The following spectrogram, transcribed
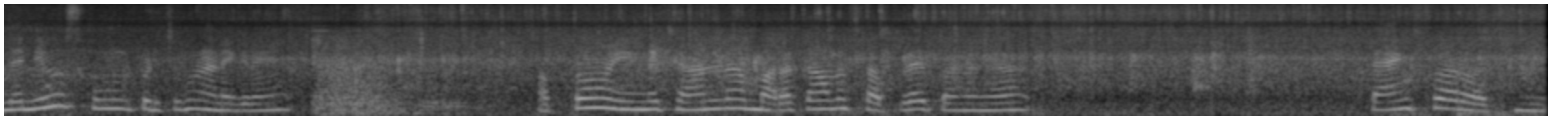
இந்த நியூஸ் உங்களுக்கு பிடிச்சிக்கும்னு நினைக்கிறேன். அப்புறம் எங்கள் சேனலை மறக்காமல் சப்ஸ்கிரைப் பண்ணுங்கள் தேங்க்ஸ் ஃபார் வாட்சிங்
